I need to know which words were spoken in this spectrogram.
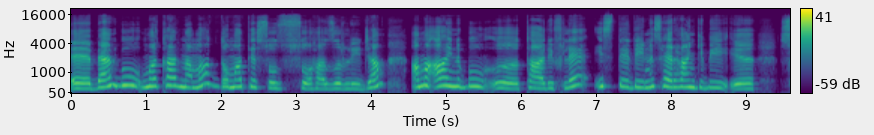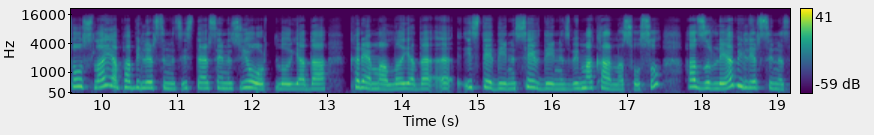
Ee, ben bu makarnama domates sosu hazırlayacağım. Ama aynı bu e, tarifle istediğiniz herhangi bir e, sosla yapabilirsiniz. İsterseniz yoğurtlu ya da kremalı ya da e, istediğiniz, sevdiğiniz bir makarna sosu hazırlayabilirsiniz.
